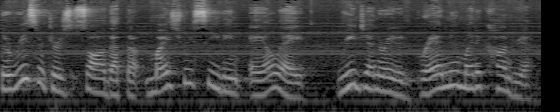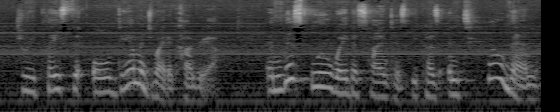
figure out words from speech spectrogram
The researchers saw that the mice receiving ALA regenerated brand new mitochondria to replace the old damaged mitochondria. And this blew away the scientists because until then,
